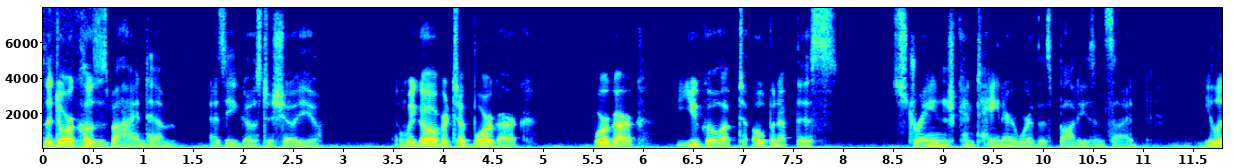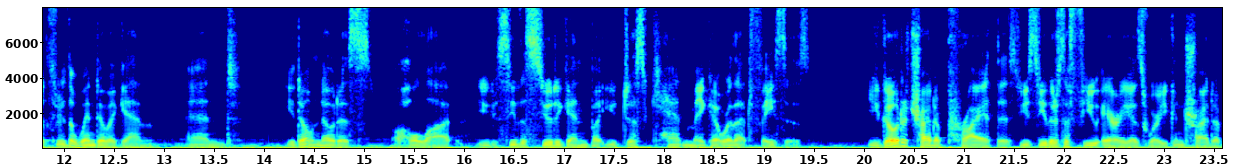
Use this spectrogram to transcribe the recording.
the door closes behind him as he goes to show you. And we go over to Borgark. Borgark, you go up to open up this strange container where this body's inside. You look through the window again, and you don't notice a whole lot. You see the suit again, but you just can't make out where that face is. You go to try to pry at this. You see there's a few areas where you can try to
